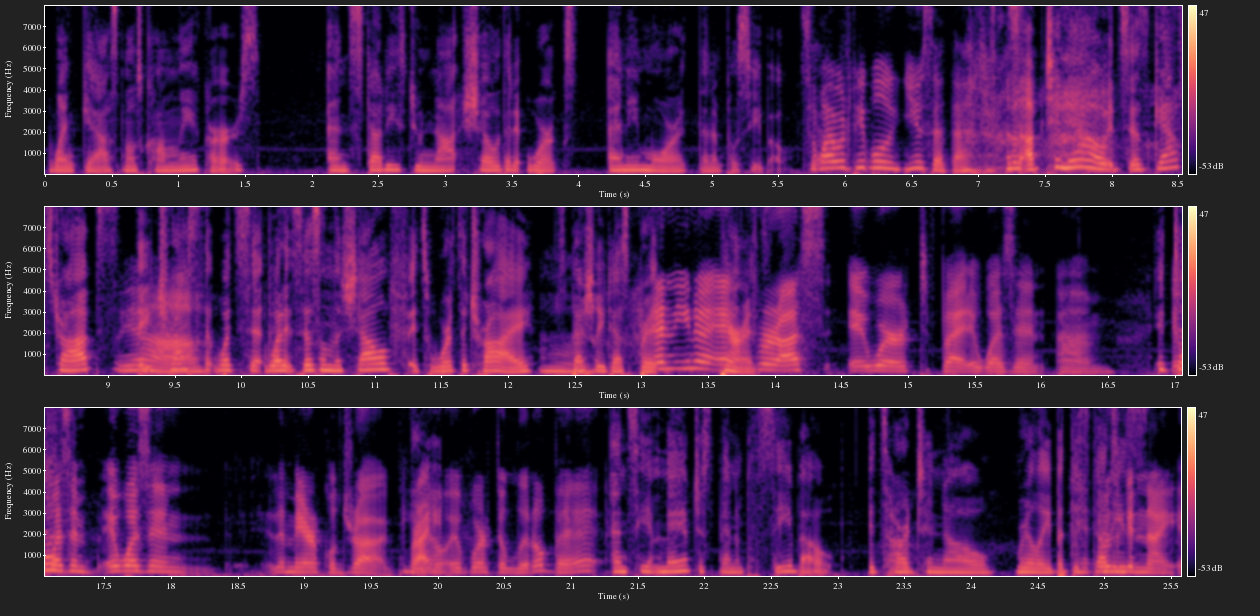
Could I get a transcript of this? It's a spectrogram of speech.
when gas most commonly occurs, and studies do not show that it works any more than a placebo. So why would people use it then? Because up to now, it says gas drops. They trust that what's what it says on the shelf, it's worth a try, especially desperate And you know, parents. for us, it worked, but it wasn't. Um, It it, wasn't. It wasn't. The miracle drug. You Right. know, it worked a little bit. And see, it may have just been a placebo. It's hard oh. to know, really. But the It was a good night.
